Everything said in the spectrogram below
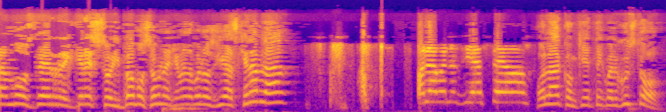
estamos de regreso y vamos a una llamada. Buenos días. ¿Quién habla? Hola, buenos días, Teo. Hola, ¿con quién tengo el gusto?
